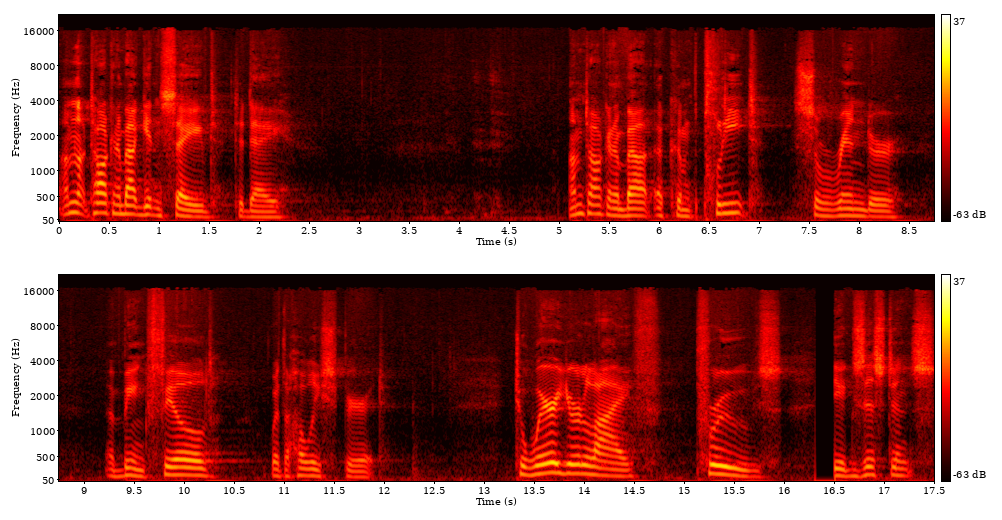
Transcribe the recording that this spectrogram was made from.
I'm not talking about getting saved today. I'm talking about a complete surrender of being filled with the Holy Spirit to where your life proves the existence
